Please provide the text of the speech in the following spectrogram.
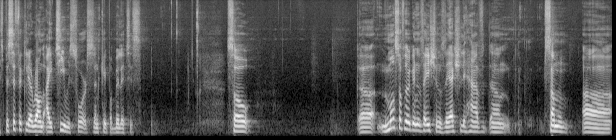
specifically around IT resources and capabilities. So uh, most of the organizations, they actually have um, some uh,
